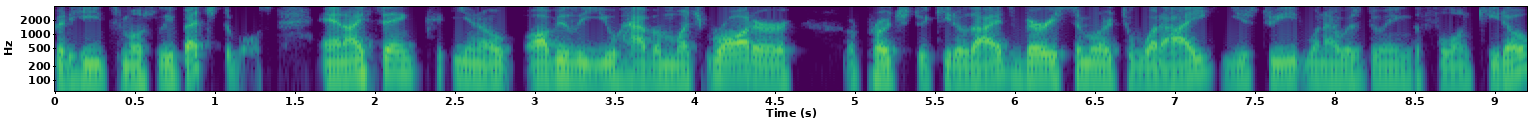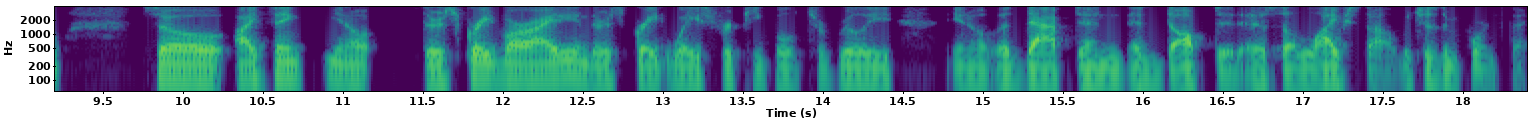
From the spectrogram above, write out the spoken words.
but he eats mostly vegetables. And I think, you know, obviously you have a much broader approach to keto diet, very similar to what I used to eat when I was doing the full on keto. So I think, you know, there's great variety and there's great ways for people to really, you know, adapt and adopt it as a lifestyle, which is the important thing.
